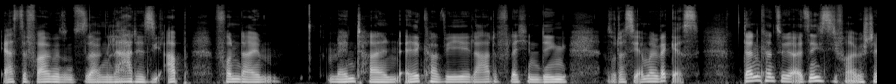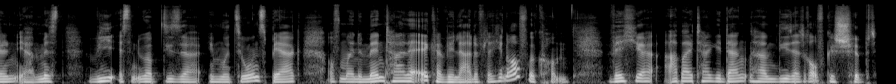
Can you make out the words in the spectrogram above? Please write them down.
Erste Frage sozusagen, lade sie ab von deinem mentalen LKW-Ladeflächending, sodass sie einmal weg ist. Dann kannst du dir als nächstes die Frage stellen, ja Mist, wie ist denn überhaupt dieser Emotionsberg auf meine mentale LKW-Ladefläche draufgekommen? Welche Arbeitergedanken haben die da drauf geschippt?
